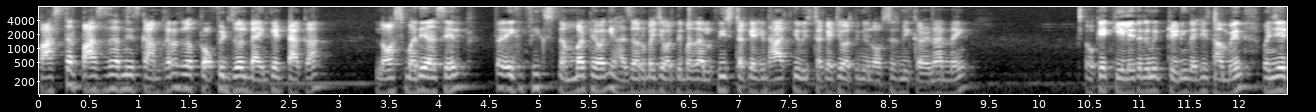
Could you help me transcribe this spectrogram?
पाच तर पाच हजारनीच काम करा. तुला प्रॉफिट जो बँकेत टाका. लॉसमध्ये असेल तर एक फिक्स नंबर ठेवा की हजार रुपयाच्या वरती माझा वीस टक्के दहा ते वीस टक्क्याच्या वरती मी लॉसेस मी करणार नाही. ओके केले तरी मी ट्रेडिंग त्याची थांबेन. म्हणजे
